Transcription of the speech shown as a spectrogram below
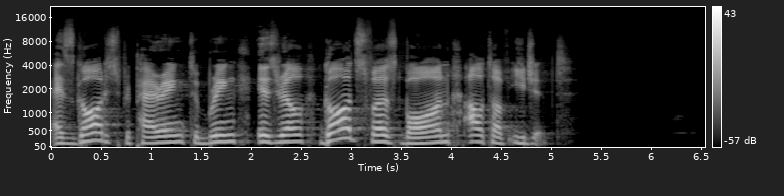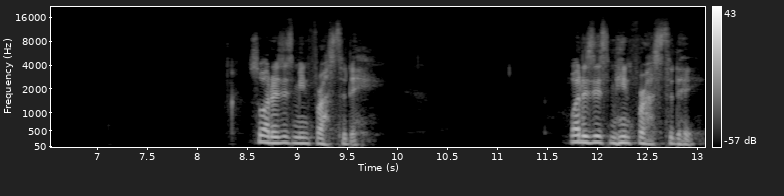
as God is preparing to bring Israel, God's firstborn, out of Egypt. So, what does this mean for us today? What does this mean for us today?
